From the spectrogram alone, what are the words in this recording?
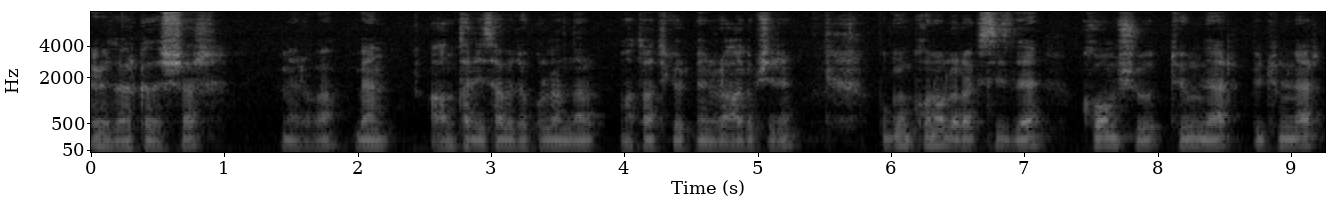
Evet arkadaşlar merhaba ben Antalya İsabet Okullarından matematik öğretmeni Ragıp Şirin. Bugün konu olarak sizle komşu, tümler, bütünler,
